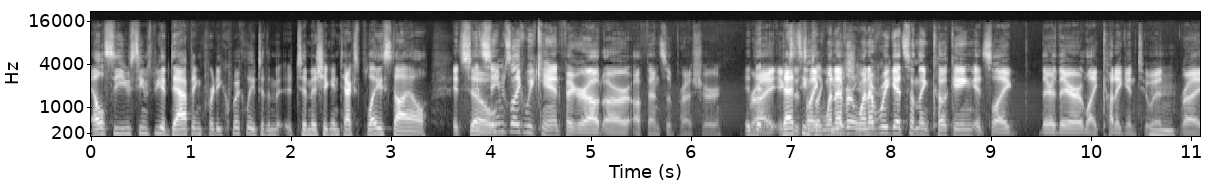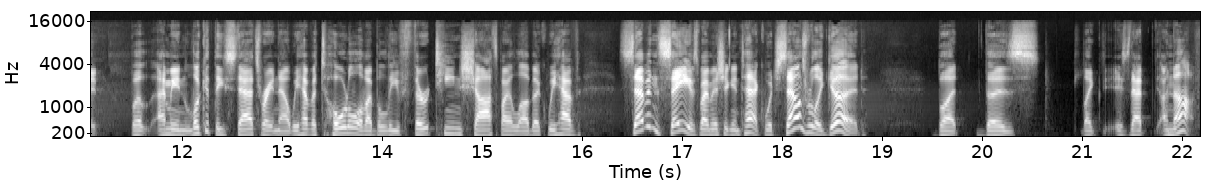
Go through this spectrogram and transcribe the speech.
LCU seems to be adapting pretty quickly to the to Michigan Tech's play style. It's, So- it seems like we can't figure out our offensive pressure, It- right? that it's seems like, like whenever issue, whenever yeah. we get something cooking, it's like they're there like cutting into it, mm-hmm. right? But I mean, look at these stats right now. We have a total of I believe 13 shots by Lubbock. We have seven saves by Michigan Tech, which sounds really good. But does like is that enough?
